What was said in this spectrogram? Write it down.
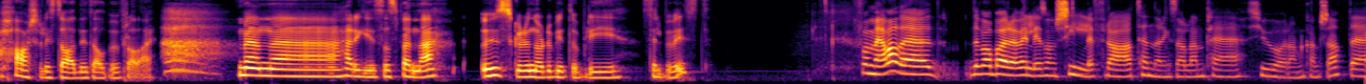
har så lyst til å ha et nytt album fra deg. Men uh, herregud, så spennende. Husker du når du begynte å bli selvbevisst? For meg var det det var bare veldig sånn skille fra tenåringsalderen til 20-årene, kanskje. At det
